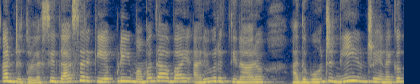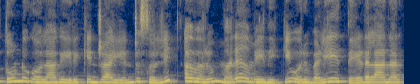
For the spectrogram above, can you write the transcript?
அன்று துளசிதாசருக்கு எப்படி மமதாபாய் அறிவுறுத்தினாரோ அதுபோன்று நீ இன்று எனக்கு தூண்டுகோலாக இருக்கின்றாய் என்று சொல்லி அவரும் மன அமைதிக்கு ஒரு வழியை தேடலானார்.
